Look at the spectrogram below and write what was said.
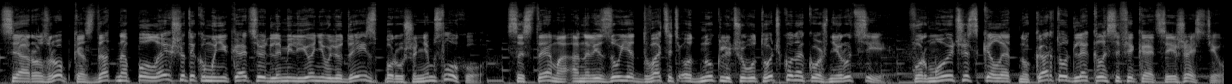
Ця розробка здатна полегшити комунікацію для мільйонів людей з порушенням слуху. Система аналізує 21 ключову точку на кожній руці, формуючи скелетну карту для класифікації жестів.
